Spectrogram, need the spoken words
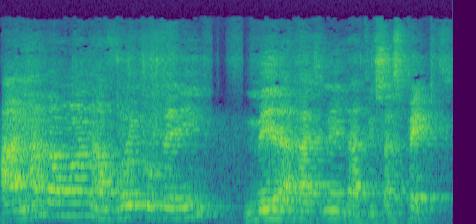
Another one, avoid opening mail attachment that you suspect.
